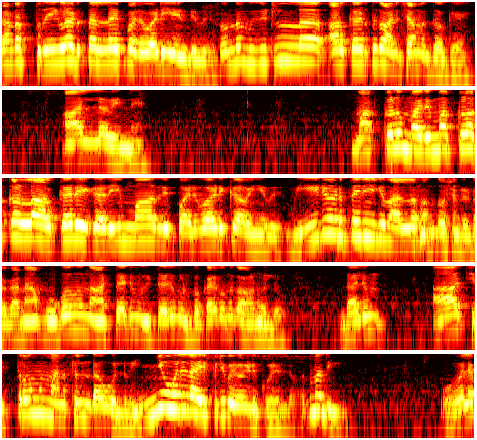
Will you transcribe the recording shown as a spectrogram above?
കണ്ട സ്ത്രീകളെടുത്തല്ല ഈ പരിപാടി ചെയ്യേണ്ടത്. സ്വന്തം വീട്ടിലുള്ള ആൾക്കാരെടുത്ത് കാണിച്ചാൽ മതി ഇതൊക്കെ. അല്ല പിന്നെ. മക്കളും മരുമക്കളൊക്കെ ഉള്ള ആൾക്കാരെ ഇമാതിരി പരിപാടിക്ക് ഇറങ്ങിയത്. വീഡിയോ എടുത്തതിന് എനിക്ക് നല്ല സന്തോഷമുണ്ട് കേട്ടോ. കാരണം ആ മുഖം ഒന്നും നാട്ടുകാരും വീട്ടുകാരും കുടുംബക്കാരൊക്കെ ഒന്ന് കാണുമല്ലോ. എന്തായാലും ആ ചിത്രം ഒന്നും മനസ്സിലുണ്ടാവുമല്ലോ. ഇനി ഓൽ ലൈഫിൽ പരിപാടി എടുക്കുമല്ലോ അത് മതി. ഓലെ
